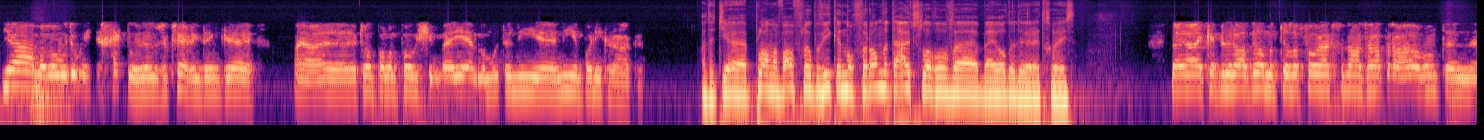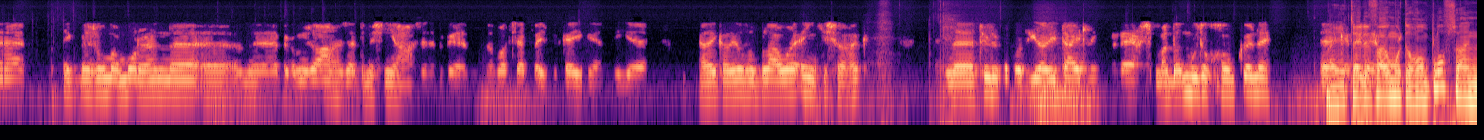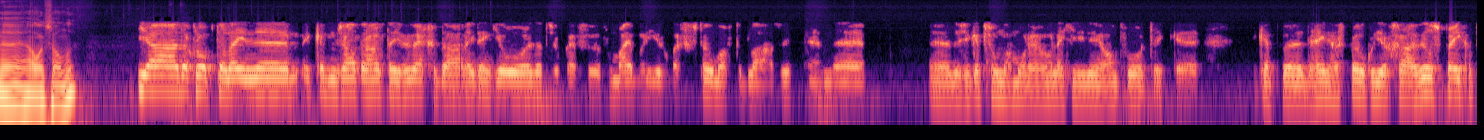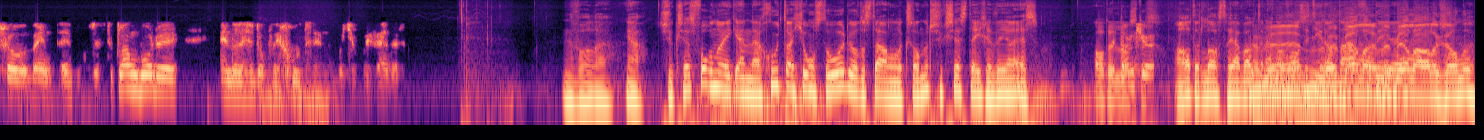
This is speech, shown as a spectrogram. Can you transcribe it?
Ja, maar we moeten ook niet te gek doen. Dus ik zeg, ik denk, nou ja, ik loop al een poosje mee en we moeten niet, niet in paniek raken. Had het je plannen van afgelopen weekend nog veranderd, de uitslag, of uh, bij wel de deur uit geweest? Nou ja, ik heb inderdaad wel mijn telefoon uitgedaan zaterdagavond. En uh, ik ben zondagmorgen, uh, heb ik hem eens aangezet, tenminste niet aangezet, heb ik de WhatsApp eens bekeken. En die, ja, ik had heel veel blauwe eentjes, zag ik. En natuurlijk wordt hier die tijd links en rechts, maar dat moet ook gewoon kunnen. maar je telefoon moet toch ontploft zijn, Alexander? Ja, dat klopt. Alleen, ik heb hem zaterdagavond even weggedaan. Ik denk, joh, dat is ook even voor mij een manier om even stoom af te blazen. En uh, dus ik heb zondagmorgen gewoon netjes in antwoord. Ik, ik heb uh, degene gesproken die ik graag wil spreken op zo'n moment. En moet even de klankborden. En dan is het ook weer goed. En dan moet je ook weer verder. In ieder geval, ja, succes volgende week. En goed dat je ons te woord wilde staan, Alexander. Succes tegen WHS. Altijd lastig. Altijd lastig. Ja, Wouter Engelman zit hier aan tafel. Bellen, die, we bellen, Alexander.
